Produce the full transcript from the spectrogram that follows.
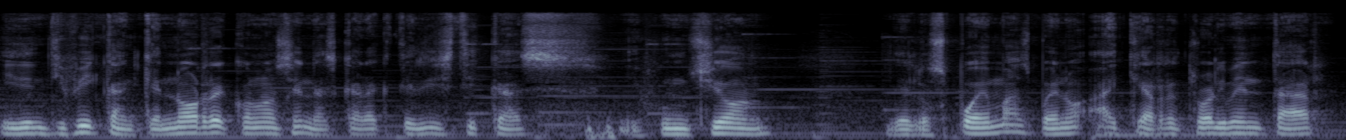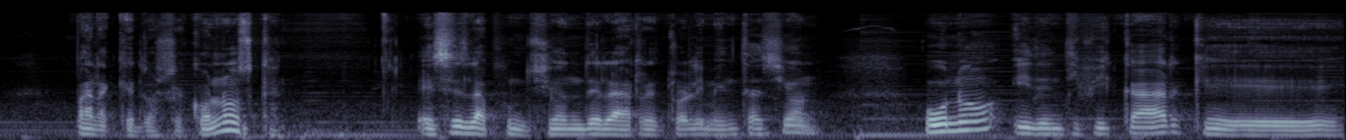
identifican que no reconocen las características y función de los poemas, bueno, hay que retroalimentar para que los reconozcan. Esa es la función de la retroalimentación. Uno, identificar que,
